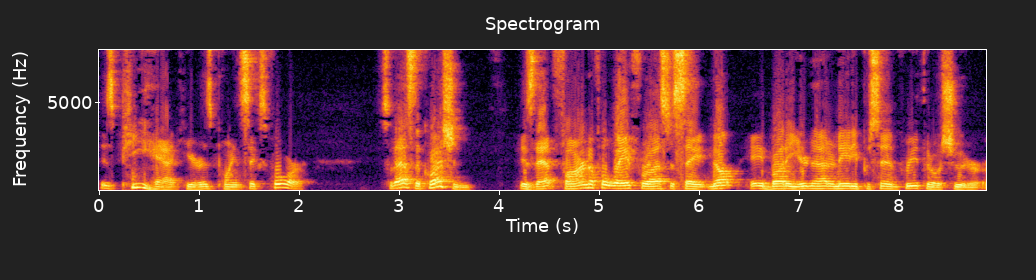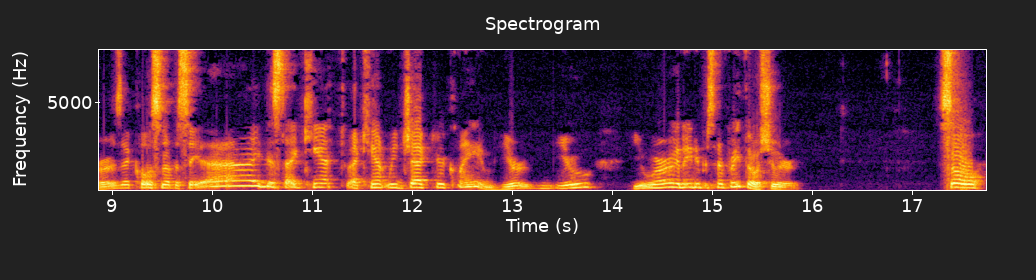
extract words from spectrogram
his p hat here is 0.64. So that's the question. Is that far enough away for us to say, no, hey buddy, you're not an 80% free throw shooter? Or is that close enough to say, ah, I just I can't I can't reject your claim. You're you you are an 80% free throw shooter. So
